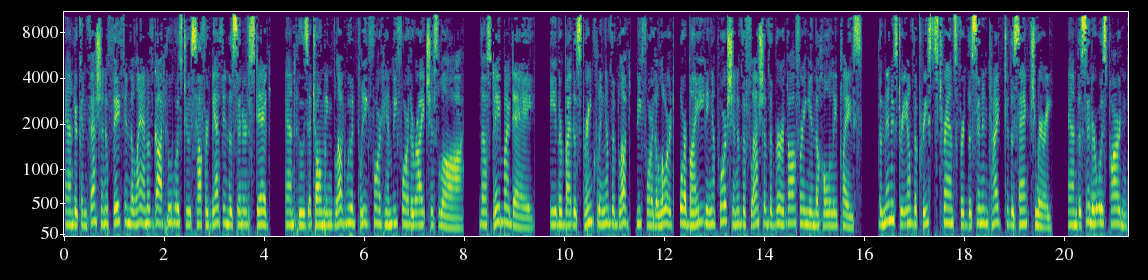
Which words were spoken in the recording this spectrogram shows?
and a confession of faith in the Lamb of God who was to suffer death in the sinner's stead and whose atoning blood would plead for him before the righteous law. Thus day by day, either by the sprinkling of the blood before the Lord, or by eating a portion of the flesh of the burnt offering in the holy place, the ministry of the priests transferred the sin and type to the sanctuary, and the sinner was pardoned,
